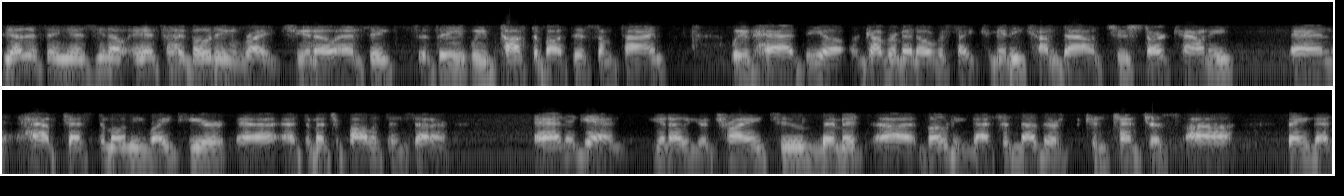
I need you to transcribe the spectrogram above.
the other thing is, you know, anti-voting rights. You know, and I think the, we've talked about this sometime. We've had the uh, government oversight committee come down to Stark County and have testimony right here uh, at the Metropolitan Center. And again, you know, you're trying to limit uh, voting. That's another contentious uh, thing that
